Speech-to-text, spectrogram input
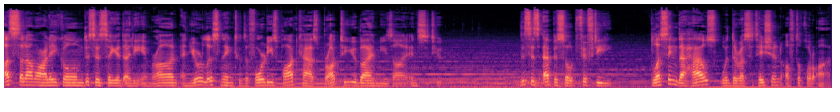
Assalamu alaikum, this is Sayyid Ali Imran, and you're listening to the 40s podcast brought to you by Mizan Institute. This is episode 50 Blessing the House with the Recitation of the Quran.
